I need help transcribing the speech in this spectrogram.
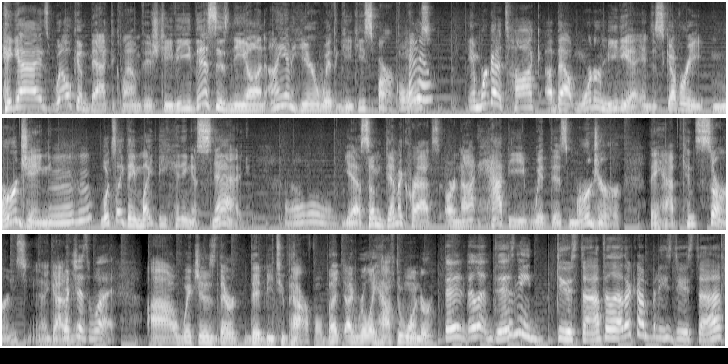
Hey guys, welcome back to Clownfish TV. This is Kneon. I am here with Geeky Sparkles. Hello. And we're going to talk about Warner Media and Discovery merging. Mm-hmm. Looks like they might be hitting a snag. Oh. Yeah, some Democrats are not happy with this merger. They have concerns. and I got Which is what? Uh, which is they're they'd be too powerful. But I really have to wonder. They, they let Disney do stuff. They let other companies do stuff.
